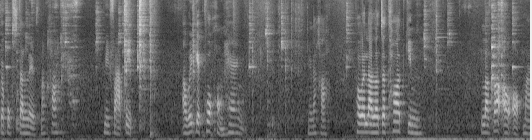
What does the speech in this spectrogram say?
กระปุกสแตนเลสนะคะ มีฝาปิด เอาไว้เก็บพวกของแห้งนี่นะคะ พอเวลาเราจะทอดกิน เราก็เอาออกมา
